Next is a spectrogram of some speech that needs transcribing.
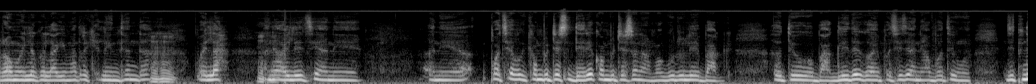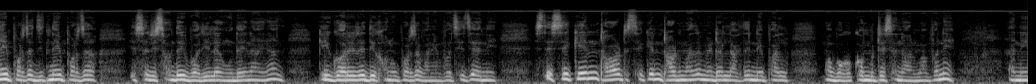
रमाइलोको लागि मात्र खेलिन्थ्यो नि त। पहिला अनि अहिले चाहिँ अनि अनि पछि अब कम्पिटिसन धेरै कम्पिटिसनहरूमा गुरुले भाग त्यो भाग लिँदै गएपछि चाहिँ अनि अब त्यो जित्नै पर्छ जित्नै पर्छ यसरी सधैँभरिलाई हुँदैन होइन? केही गरेरै देखाउनु पर्छ भनेपछि चाहिँ अनि यस्तै सेकेन्ड थर्ड सेकेन्ड थर्डमा चाहिँ मेडल लाग्थ्यो नेपालमा भएको कम्पिटिसनहरूमा पनि। अनि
